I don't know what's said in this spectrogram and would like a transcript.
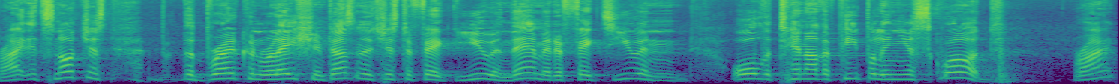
Right? It's not just the broken relationship, doesn't it just affect you and them, it affects you and all the 10 other people in your squad, right?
